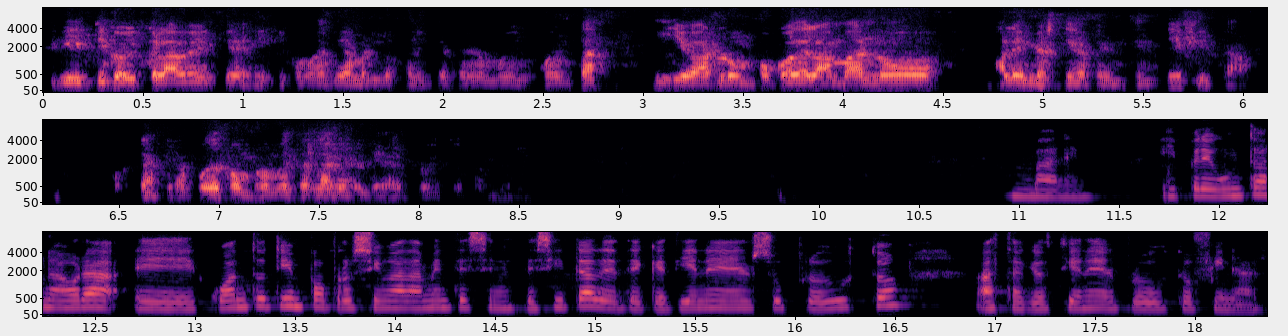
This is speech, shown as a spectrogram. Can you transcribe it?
crítico y clave que, como decía Merlo, hay que tener muy en cuenta y llevarlo un poco de la mano a la investigación científica, porque al final puede comprometer la viabilidad del proyecto también. Vale. Y preguntan ahora, eh, ¿cuánto tiempo aproximadamente se necesita desde que tiene el subproducto hasta que obtiene el producto final?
